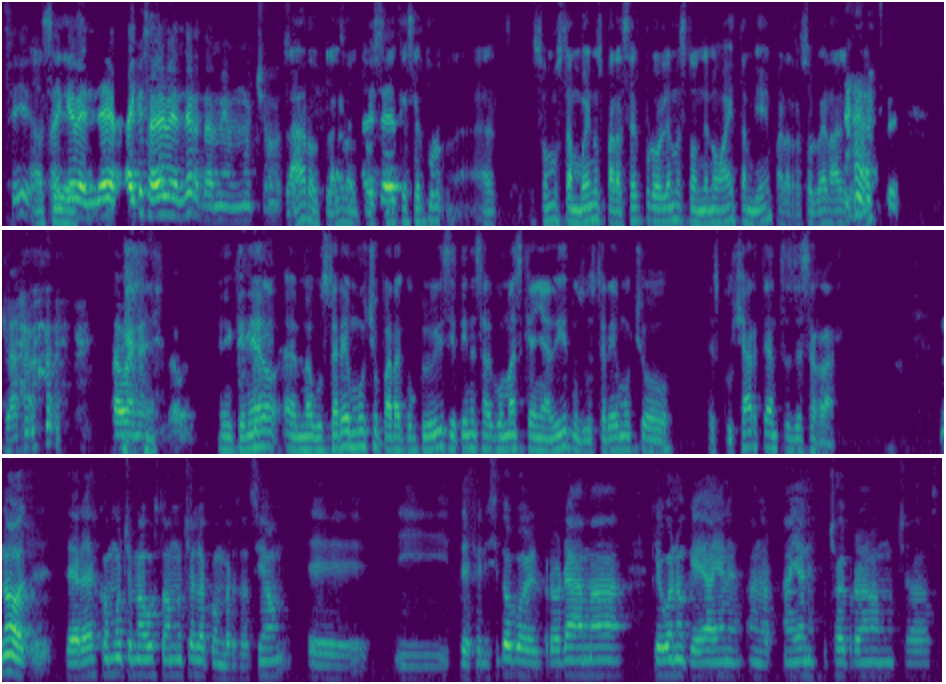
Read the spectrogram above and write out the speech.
Sí, hay que vender, hay que saber vender también mucho. Claro, claro. Entonces hay que ser, ah, somos tan buenos para hacer problemas donde no hay también para resolver algo. claro, está bueno, está bueno. Ingeniero, eh, me gustaría mucho para concluir, si tienes algo más que añadir, nos gustaría mucho escucharte antes de cerrar. No, te agradezco mucho, me ha gustado mucho la conversación eh, y te felicito por el programa. Qué bueno que hayan, hayan escuchado el programa muchas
